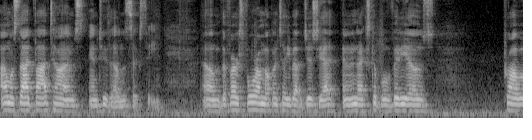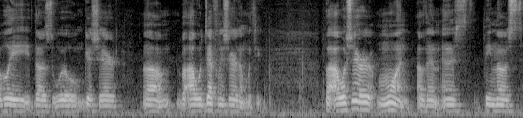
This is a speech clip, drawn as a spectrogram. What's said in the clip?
I almost died five times in 2016. Um, the first four I'm not gonna tell you about just yet. In the next couple of videos, probably those will get shared. Um, but I will definitely share them with you but I will share one of them, and it's the most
